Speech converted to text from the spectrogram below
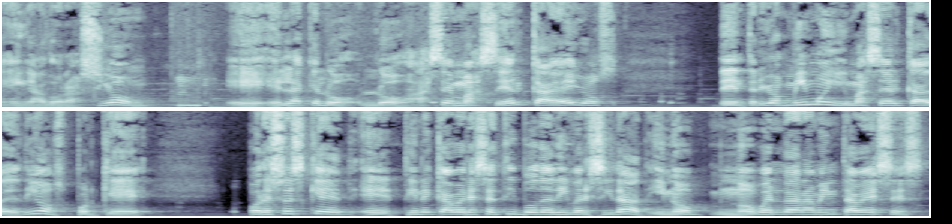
en adoración eh, es la que los, hace más cerca a ellos, de entre ellos mismos y más cerca de Dios, porque por eso es que eh, tiene que haber ese tipo de diversidad y no, no verdaderamente a veces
